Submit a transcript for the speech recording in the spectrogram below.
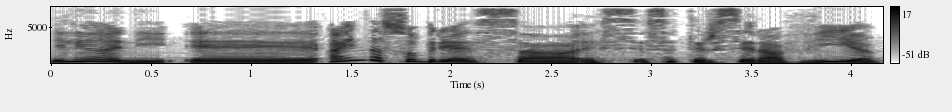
Eliane, é, ainda sobre essa, essa terceira via,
